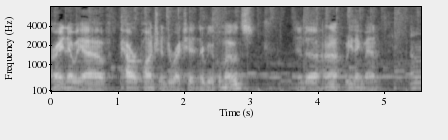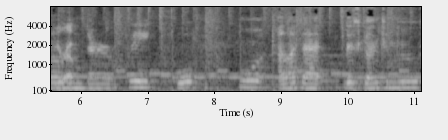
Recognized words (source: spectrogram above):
Alright, now we have Power Punch and Direct Hit in their vehicle modes. And uh, I don't know, what do you think, man? Um, You're up. They're pretty cool. Well, I like that this gun can move.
